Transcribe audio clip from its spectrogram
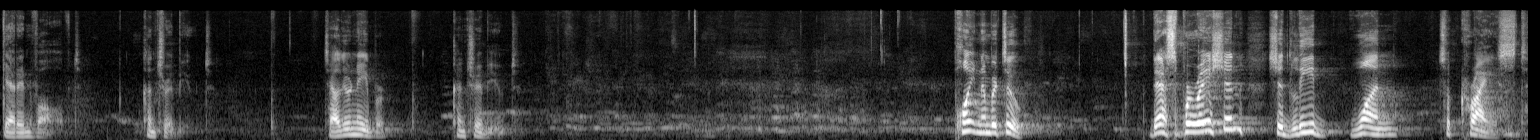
Get involved. Contribute. Tell your neighbor, contribute. Point number two desperation should lead one to Christ.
